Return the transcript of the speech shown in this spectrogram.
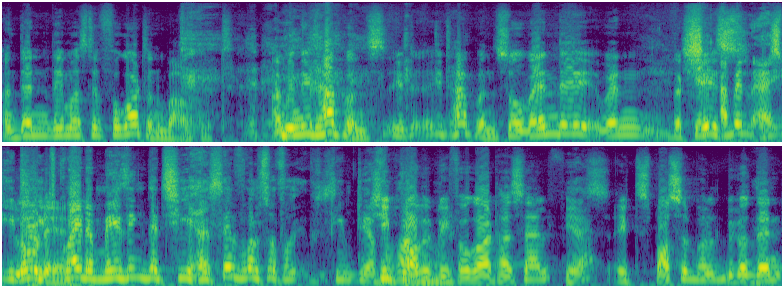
And then they must have forgotten about it. I mean, it happens. It, it happens. So when they when the She- case I mean, uh, it's, exploded, it's quite amazing that she herself also for, seemed to have she forgotten probably forgot herself. Yes, it's possible because then,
